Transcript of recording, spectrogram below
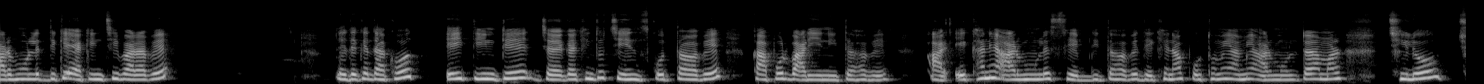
আরমোলের দিকে এক ইঞ্চি বাড়াবে। তো এদিকে দেখো, এই তিনটে জায়গা কিন্তু চেঞ্জ করতে হবে, কাপড় বাড়িয়ে নিতে হবে। আর এখানে আরমোলের শেপ দিতে হবে। দেখে নাও, প্রথমে আমি আরমোলটা আমার ছিল ছ,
